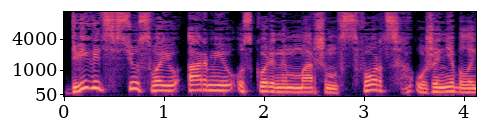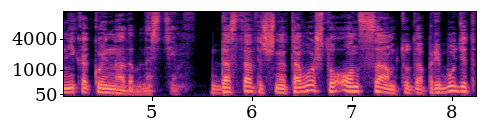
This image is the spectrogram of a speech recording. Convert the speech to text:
Двигать всю свою армию ускоренным маршем в Сфорц уже не было никакой надобности. Достаточно того, что он сам туда прибудет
